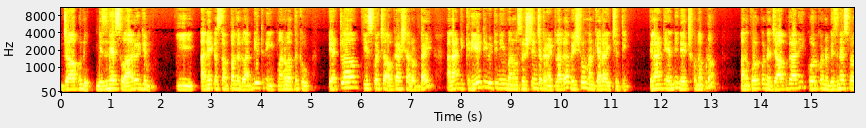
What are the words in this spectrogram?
జాబులు బిజినెస్ ఆరోగ్యం ఈ అనేక సంపదలు అన్నిటినీ మన వద్దకు ఎట్లా తీసుకొచ్చే అవకాశాలు ఉంటాయి? అలాంటి క్రియేటివిటీని మనం సృష్టించడం ఎట్లాగా? విశ్వం మనకి ఎలా ఇచ్చింది? ఇలాంటివన్నీ నేర్చుకున్నప్పుడు మనం కోరుకున్న జాబ్ కానీ కోరుకున్న బిజినెస్లో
